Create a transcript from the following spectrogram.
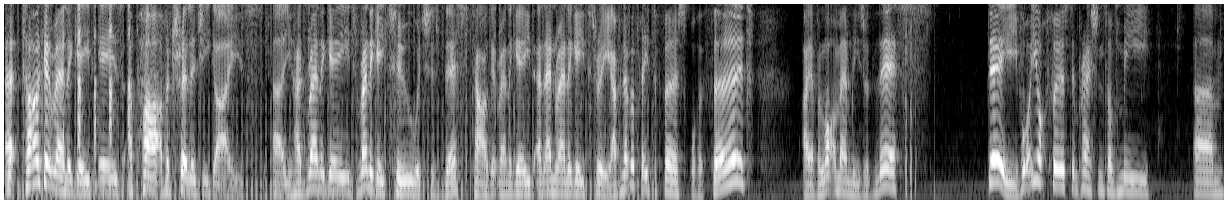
Uh, Target Renegade is a part of a trilogy, guys. Uh, you had Renegade, Renegade 2, which is this, Target Renegade, and then Renegade 3. I've never played the first or the third. I have a lot of memories with this. Dave, what are your first impressions of me um,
